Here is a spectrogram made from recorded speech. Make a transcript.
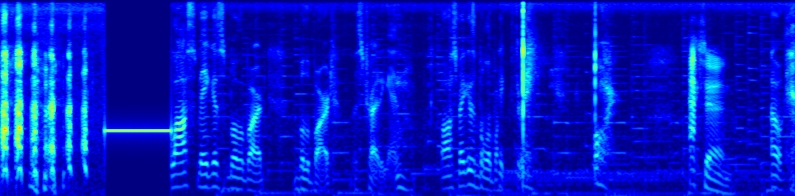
Las Vegas Boulevard. Boulevard. Let's try it again. Las Vegas Boulevard. Pick three, four. Action. Okay.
